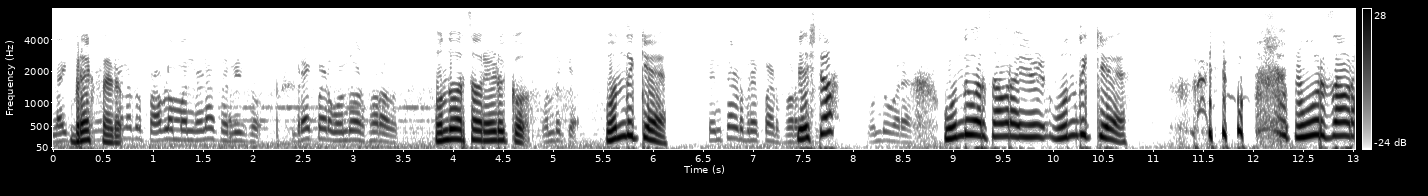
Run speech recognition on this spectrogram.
ಲೈಕ್ ಬ್ರೇಕ್ ಪ್ಯಾಡ್ ಏನಾದ್ರು ಪ್ರಾಬ್ಲಮ್ ಬಂದ್ರೆ ಸರ್ವಿಸ್ ಬ್ರೇಕ್ ಪ್ಯಾಡ್ ಒಂದೂವರೆ ಸಾವಿರ ಆಗುತ್ತೆ. ಒಂದೂವರೆ ಸಾವಿರ ಎರಡಕ್ಕೂ? ಒಂದಕ್ಕೆ. ಒಂದಕ್ಕೆ? ಸೆನ್ಸರ್ಡ್ ಬ್ರೇಕ್ ಪ್ಯಾಡ್ಸ್ ಬರುತ್ತೆ. ಎಷ್ಟು? ಒಂದೂವರೆ. ಒಂದೂವರೆ ಸಾವಿರ ಒಂದಕ್ಕೆ? ಮೂರು ಸಾವಿರ.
